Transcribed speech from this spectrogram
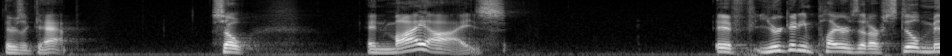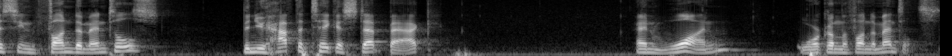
there's a gap. So, in my eyes, if you're getting players that are still missing fundamentals, then you have to take a step back and one, work on the fundamentals.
